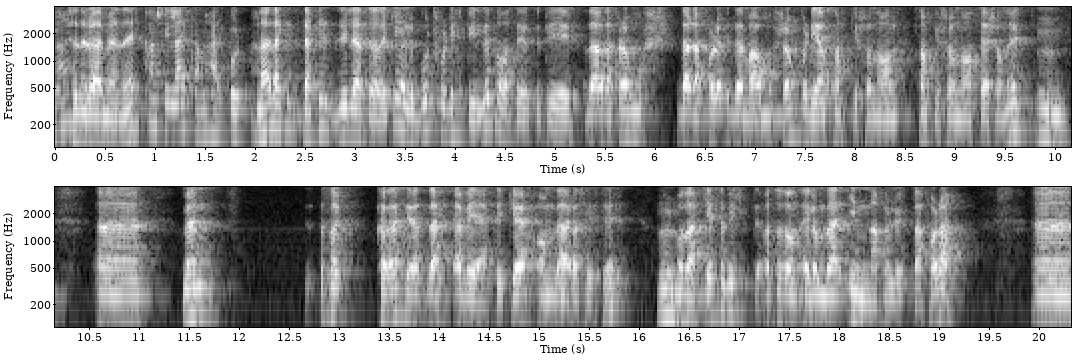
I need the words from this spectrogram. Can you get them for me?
Nei. Skjønner du hva jeg mener? Kanskje de leter meg helt bort med Nei, det er ikke, det er ikke, de leter deg ikke heller bort, for de spiller på stereotypier. Det er derfor, det er mors, det er derfor den var morsom, fordi han snakker sånn, og han snakker sånn, og han ser sånn ut. Eh, men altså, kan jeg si at er- jeg vet ikke om det er rasistisk. Og det er ikke så viktig altså sånn, Eller om det er innafor eller utafor, da. Eh,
